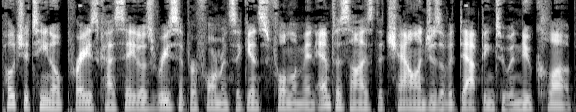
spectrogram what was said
Pochettino praised Caicedo's recent performance against Fulham and emphasized the challenges of adapting to a new club.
